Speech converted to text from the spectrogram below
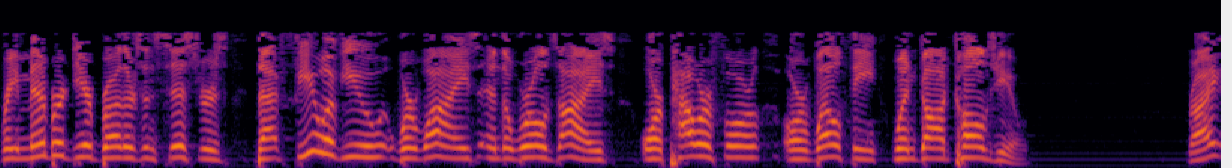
Remember, dear brothers and sisters, that few of you were wise in the world's eyes or powerful or wealthy when God called you. Right?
